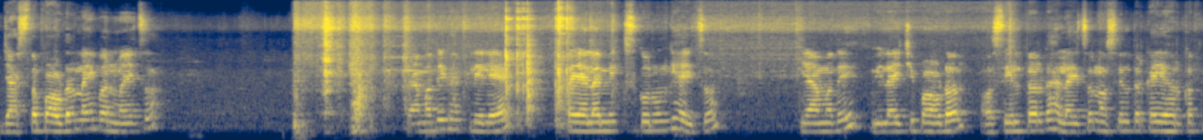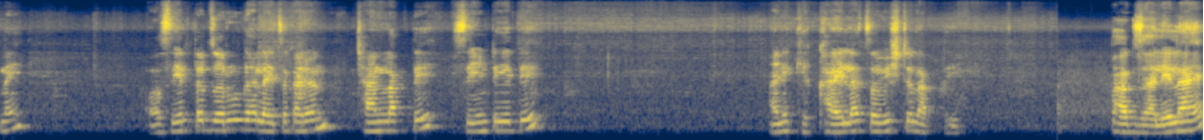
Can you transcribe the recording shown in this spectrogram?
जास्त पावडर नाही बनवायचं. त्यामध्ये घातलेले आहे आता याला मिक्स करून घ्यायचं. यामध्ये विलायची पावडर असेल तर घालायचं नसेल तर काही हरकत नाही. असेल तर जरूर घालायचं कारण छान लागते सेंट येते आणि खायला चविष्ट लागते. पाक झालेला आहे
